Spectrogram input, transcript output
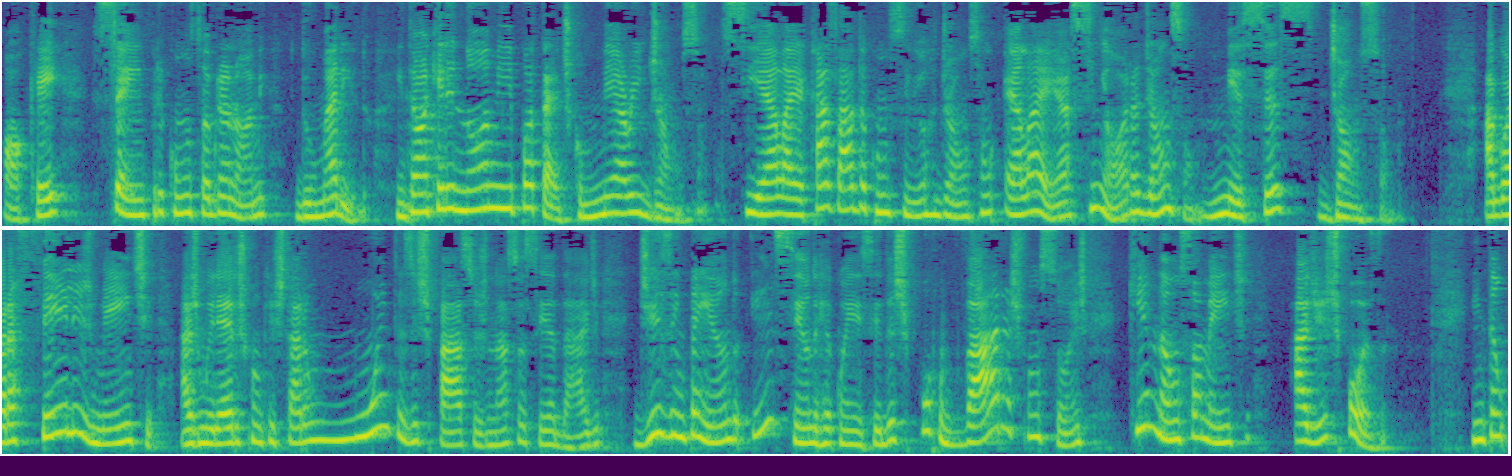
Ok? Sempre com o sobrenome do marido. Então, aquele nome hipotético, Mary Johnson. Se ela é casada com o Sr. Johnson, ela é a senhora Johnson, Mrs. Johnson. Agora, felizmente, as mulheres conquistaram muitos espaços na sociedade, desempenhando e sendo reconhecidas por várias funções que não somente a de esposa. Então,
